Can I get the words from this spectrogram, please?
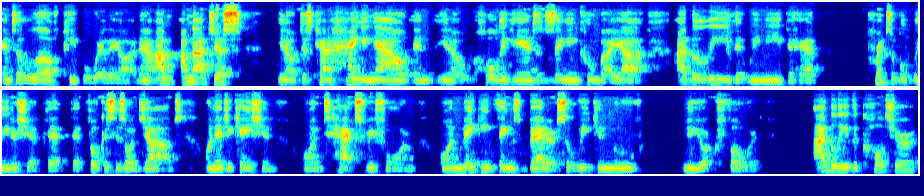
and to love people where they are. Now, I'm I'm not just you know just kind of hanging out and you know holding hands and singing kumbaya. I believe that we need to have principled leadership that that focuses on jobs, on education, on tax reform, on making things better so we can move New York forward. I believe the culture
